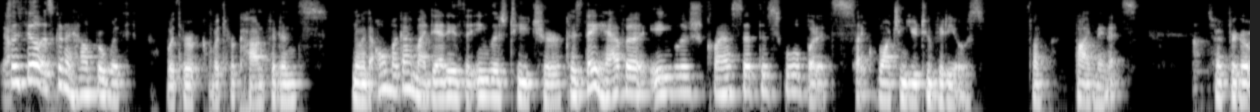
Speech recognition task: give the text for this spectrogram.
Because I feel it's going to help her with with her with her confidence, knowing that oh my God, my daddy is the English teacher. Because they have an English class at this school, but it's like watching YouTube videos for like five minutes. So I figure,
